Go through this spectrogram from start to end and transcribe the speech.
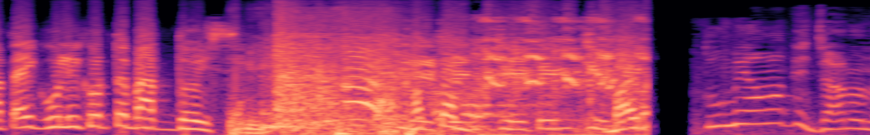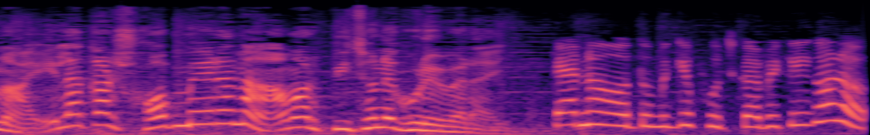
না তাই গুলি করতে বাধ্য হয়েছে তুমি আমাকে জানো না এলাকার সব মেয়েরা না আমার পিছনে ঘুরে বেড়ায়। কেন? তুমি কি ফুচকা বিক্রি করো?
